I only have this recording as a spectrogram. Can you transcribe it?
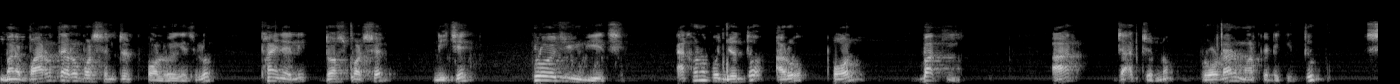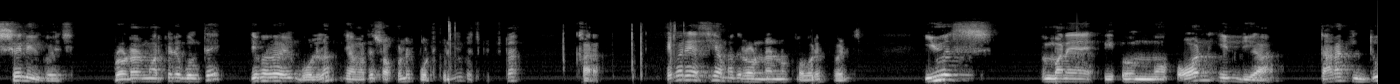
মানে বারো তেরো পার্সেন্টের ফল হয়ে গেছিল ফাইনালি দশ পার্সেন্ট নিচে ক্লোজিং দিয়েছে এখনও পর্যন্ত আরও ফল বাকি। আর যার জন্য ব্রডার মার্কেটে কিন্তু সেলিং হয়েছে। ব্রডার মার্কেটে বলতে যেভাবে আমি বললাম যে আমাদের সকলের পোর্টফোলিও বেশ কিছুটা খারাপ। এবারে আসি আমাদের অন্যান্য খবরে ফ্রেন্ডস ইউএস মানে অন ইন্ডিয়া তারা কিন্তু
